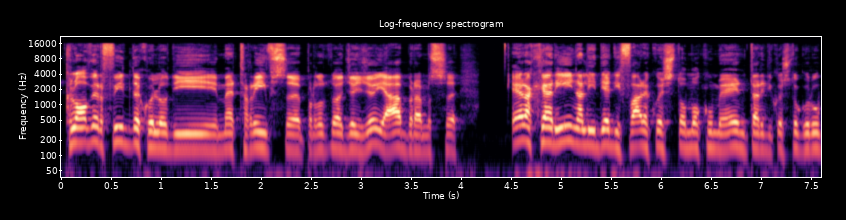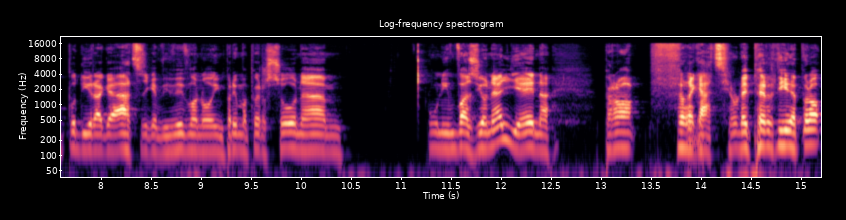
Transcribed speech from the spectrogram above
Cloverfield, quello di Matt Reeves, prodotto da J.J. Abrams, era carina l'idea di fare questo mockumentary di questo gruppo di ragazzi che vivevano in prima persona un'invasione aliena, però ragazzi, non è per dire, però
